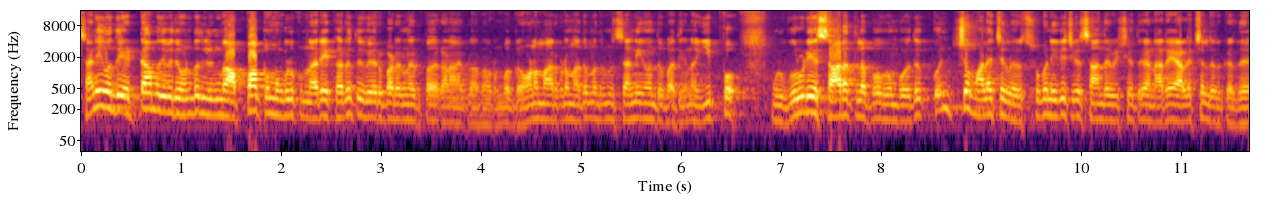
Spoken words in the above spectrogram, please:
சனி வந்து எட்டாம் அதிபதி ஒன்பதில் இருக்கும்போது அப்பாக்கும் உங்களுக்கும் நிறைய கருத்து வேறுபாடுகள் இருப்பதற்கான வாய்ப்பு ரொம்ப கவனமாக இருக்கணும். அது மட்டும் சனி வந்து பார்த்திங்கன்னா இப்போது உங்களுக்கு குருடைய சாரத்தில் போகும்போது கொஞ்சம் அலைச்சல் சுப நிகழ்ச்சிகள் சார்ந்த விஷயத்துக்கு நிறைய அலைச்சல் இருக்கிறது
